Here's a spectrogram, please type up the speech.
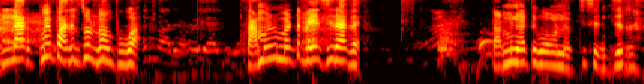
எல்லாருக்குமே பதில் சொல்லுவான் பூவா. தமிழ் மட்டும் பேசிடாத. தமிழ்நாட்டுக்கு ஒன்று வச்சு செஞ்சிடுறேன்.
